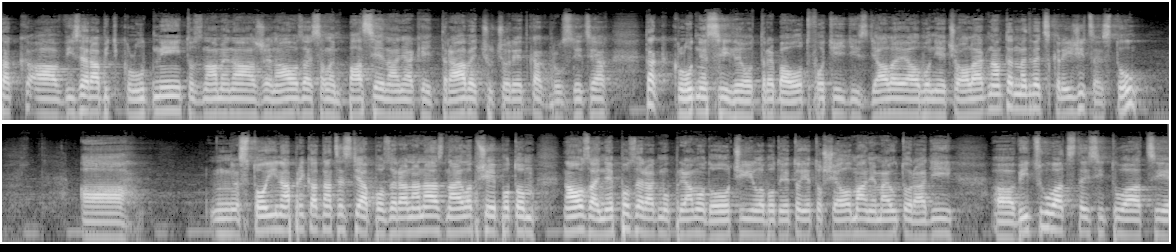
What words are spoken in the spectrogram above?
tak a vyzerá byť kľudný, to znamená, že naozaj sa len pasie na nejakej tráve, čučorietkách, brusniciach, tak kľudne si ho treba odfotiť, ísť ďalej alebo niečo. Ale ak nám ten medveď skríži cestu a mm, stojí napríklad na ceste a pozera na nás, najlepšie je potom naozaj nepozerať mu priamo do očí, lebo je to, je to šelma, nemajú to radi, vycúvať z tej situácie,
